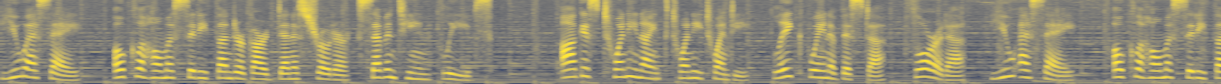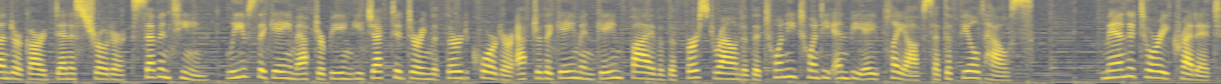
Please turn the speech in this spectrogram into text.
USA, Oklahoma City Thunder guard Dennis Schroder, 17, leaves. August 29, 2020, Lake Buena Vista, Florida, USA, Oklahoma City Thunder guard Dennis Schroder, 17, leaves the game after being ejected during the third quarter after the game in Game 5 of the first round of the 2020 NBA playoffs at the Fieldhouse. Mandatory credit,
